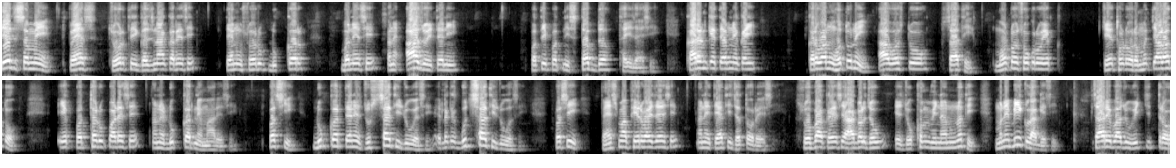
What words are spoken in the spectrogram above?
તે જ સમયે ભેંસ જોરથી ગજના કરે છે. તેનું સ્વરૂપ ડુક્કર બને છે અને આ જોઈ તેની પતિ પત્ની સ્તબ્ધ થઈ જાય છે. કારણ કે તેમને કંઈ કરવાનું હતું નહીં. આ વસ્તુઓ સાથે મોટો છોકરો એક જે થોડો રમતિયાળ હતો, એક પથ્થર ઉપાડે છે અને ડુક્કરને મારે છે. પછી ડુક્કર તેને જુસ્સાથી જુએ છે, એટલે કે ગુસ્સાથી જુએ છે. પછી ભેંસમાં ફેરવાઈ જાય છે અને ત્યાંથી જતો રહે છે. શોભા કહે છે, આગળ જવું એ જોખમ વિનાનું નથી, મને બીક લાગે છે. ચારે બાજુ વિચિત્ર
